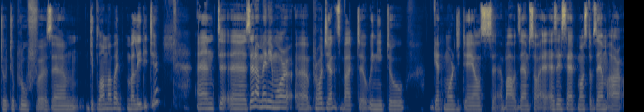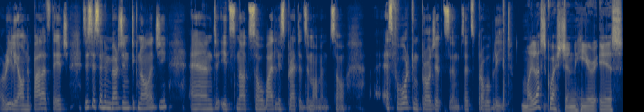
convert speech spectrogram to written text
to, to prove the um, diploma validity. And there are many more projects, but we need to get more details about them. So as I said, most of them are really on a pilot stage. This is an emerging technology and it's not so widely spread at the moment. So as for working projects, um, that's probably it. My last question here is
